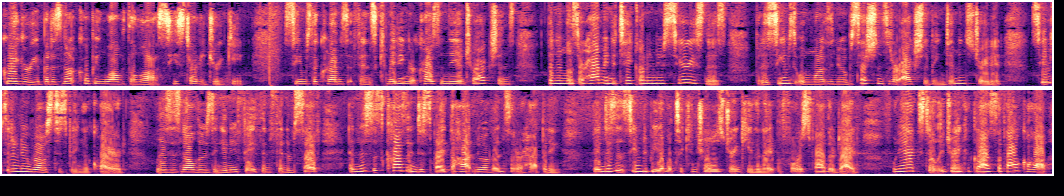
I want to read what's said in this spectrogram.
Gregory, but is not coping well with the loss. He started drinking. Seems the crimes that Finn's committing are causing the interactions Finn and Liz are having to take on a new seriousness. But it seems that when one of the new obsessions that are actually being demonstrated seems that a new roast is being acquired. Liz is now losing any faith in Finn himself, and this is causing, despite the hot new events that are happening, Finn doesn't seem to be able to control his drinking the night before his father died, when he accidentally drank a glass of alcohol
